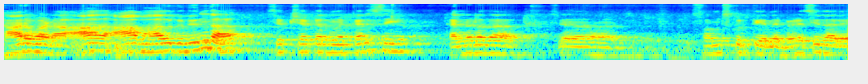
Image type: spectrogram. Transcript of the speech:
ಧಾರವಾಡ, ಆ ಆ ಭಾಗದಿಂದ ಶಿಕ್ಷಕರನ್ನು ಕರೆಸಿ ಕನ್ನಡದ ಸಂಸ್ಕೃತಿಯನ್ನು ಬೆಳೆಸಿದ್ದಾರೆ,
